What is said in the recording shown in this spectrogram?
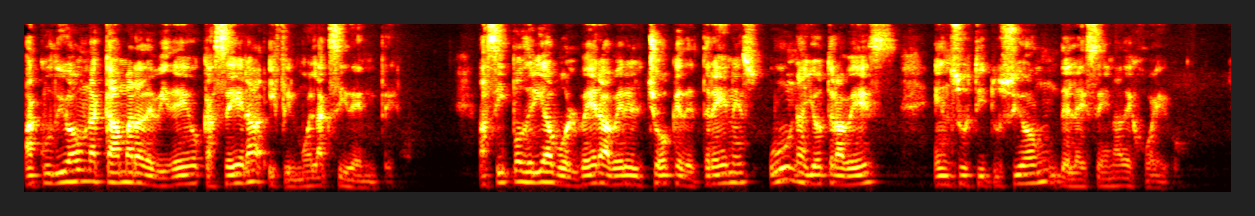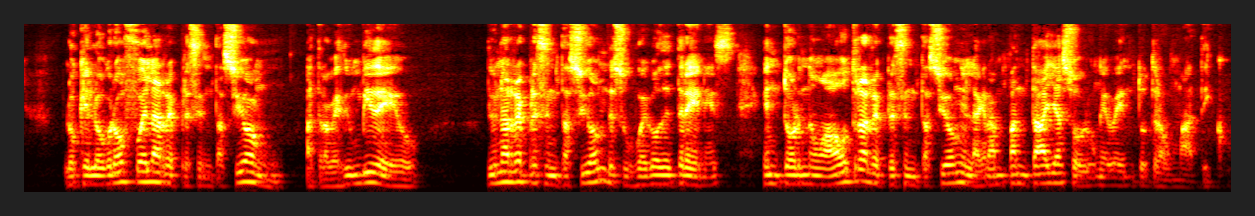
acudió a una cámara de video casera y filmó el accidente. Así podría volver a ver el choque de trenes una y otra vez en sustitución de la escena de juego. Lo que logró fue la representación, a través de un video, de una representación de su juego de trenes en torno a otra representación en la gran pantalla sobre un evento traumático.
